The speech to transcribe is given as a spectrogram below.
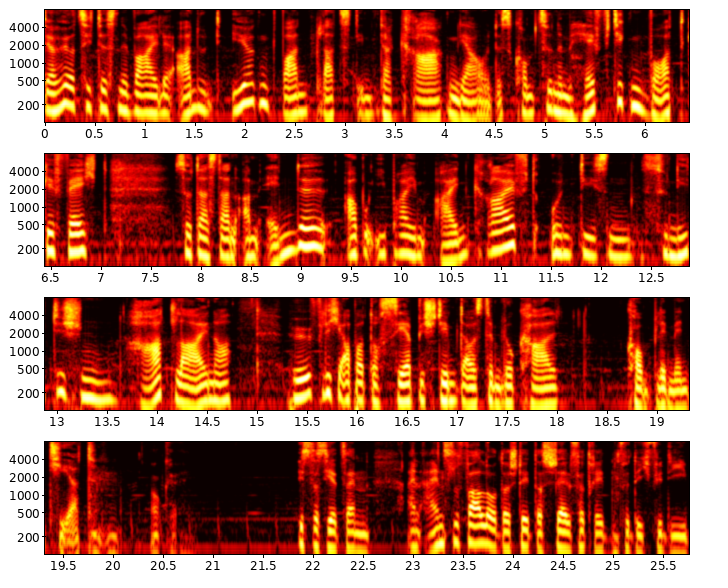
der hört sich das eine Weile an und irgendwann platzt ihm der Kragen, ja, und es kommt zu einem heftigen Wortgefecht, sodass dann am Ende Abu Ibrahim eingreift und diesen sunnitischen Hardliner höflich, aber doch sehr bestimmt aus dem Lokal komplimentiert. Mhm. Okay. Ist das jetzt ein, ein Einzelfall oder steht das stellvertretend für dich für die,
